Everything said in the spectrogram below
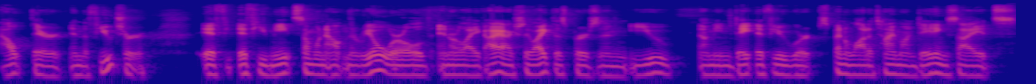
out there in the future. If if you meet someone out in the real world and are like i actually like this person you i mean date if you were spend a lot of time on dating sites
